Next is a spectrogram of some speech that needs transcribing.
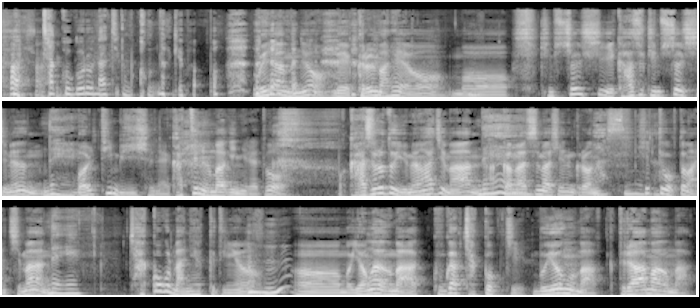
작곡으로 나 지금 겁나게 바빠. 왜냐하면요, 네, 그럴만해요. 뭐, 김수철 씨, 가수 김수철 씨는 네. 멀티 뮤지션이에요. 같은 음악인이라도. 뭐 가수로도 유명하지만, 네. 아까 말씀하신 그런 맞습니다. 히트곡도 많지만, 네. 작곡을 많이 했거든요. 어, 뭐, 영화 음악, 국악 작곡집, 무용 음악, 드라마 음악,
